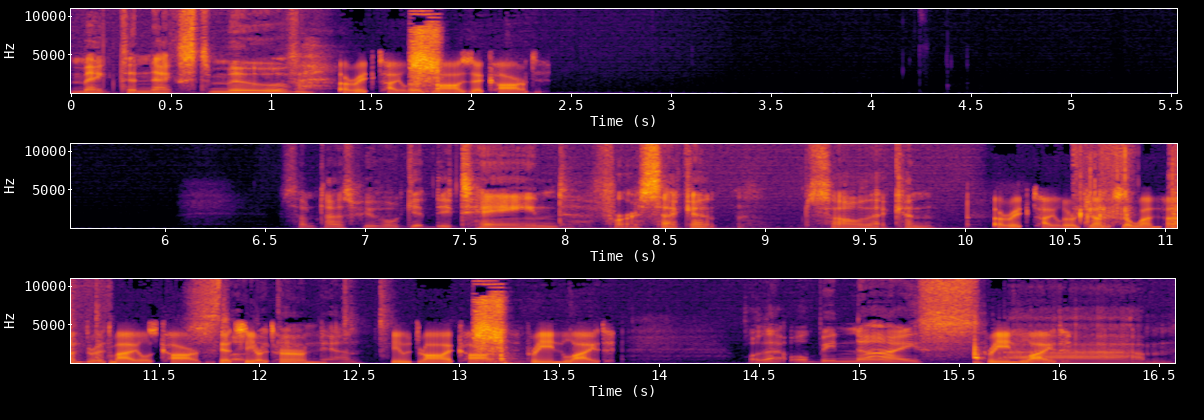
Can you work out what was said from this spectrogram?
make the next move. Eric Tyler draws a card. Sometimes people get detained for a second, so that can. Eric Tyler jumps a 100 miles card. It's your turn. down. You draw a card. Green light. Well, that will be nice. Green light. Um,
